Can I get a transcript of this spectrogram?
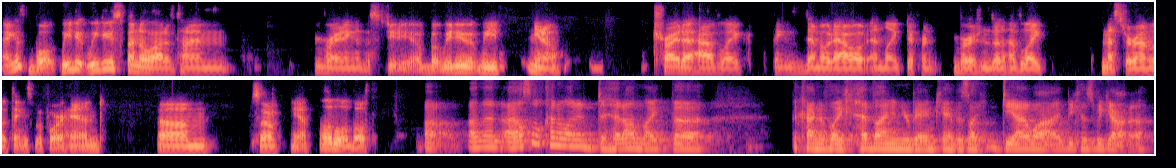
I guess both. We do we do spend a lot of time writing in the studio, but we do we you know try to have like things demoed out and like different versions and have like messed around with things beforehand. Um, so yeah, a little of both. Uh, and then I also kind of wanted to hit on like the the kind of like headline in your Bandcamp is like DIY because we gotta.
